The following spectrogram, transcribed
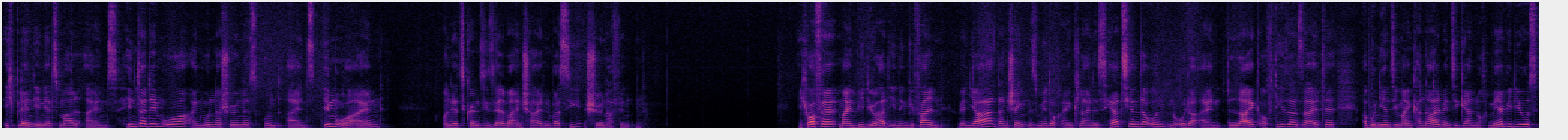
Ich blende Ihnen jetzt mal eins hinter dem Ohr, ein wunderschönes, und eins im Ohr ein. Und jetzt können Sie selber entscheiden, was Sie schöner finden. Ich hoffe, mein Video hat Ihnen gefallen. Wenn ja, dann schenken Sie mir doch ein kleines Herzchen da unten oder ein Like auf dieser Seite. Abonnieren Sie meinen Kanal, wenn Sie gern noch mehr Videos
